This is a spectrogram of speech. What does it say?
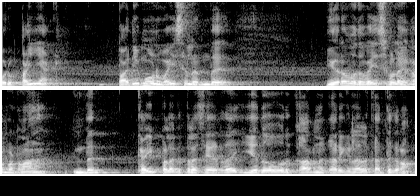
ஒரு பையன் பதிமூணு வயசுலேருந்து இருபது வயசுக்குள்ளே என்ன பண்ணுறான் இந்த கை பழக்கத்தில் செய்கிறத ஏதோ ஒரு காரண கற்றுக்குறான்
